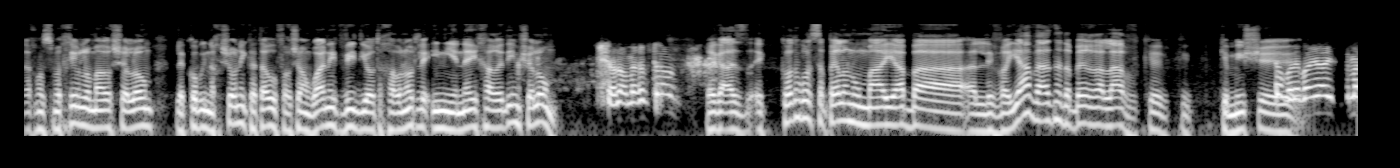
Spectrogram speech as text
אנחנו שמחים לומר שלום לקובי נחשוני, כתב ופרשן ynet וידיעות אחרונות לענייני חרדים, שלום. שלום, ערב טוב. רגע, אז אה, קודם כל ספר לנו מה היה בלוויה ואז נדבר עליו כ- כמי ש... טוב, הלוויה הסתיימה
